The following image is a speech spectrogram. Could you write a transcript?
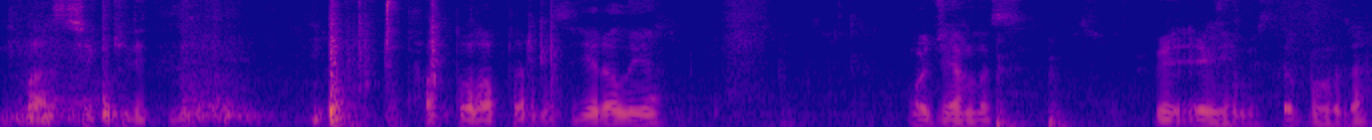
basçek kilitli mutfak dolaplarımız yer alıyor. Ocağımız ve evimiz de burada.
